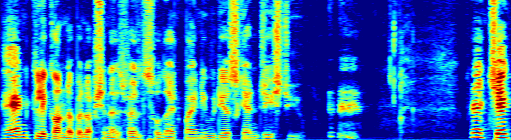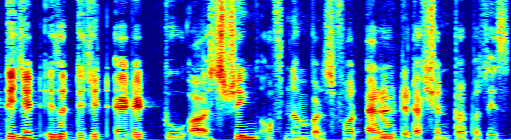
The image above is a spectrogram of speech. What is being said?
and click on the bell option as well so that my new videos can reach to you. Friend, check digit is a digit added to a string of numbers for error detection purposes.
